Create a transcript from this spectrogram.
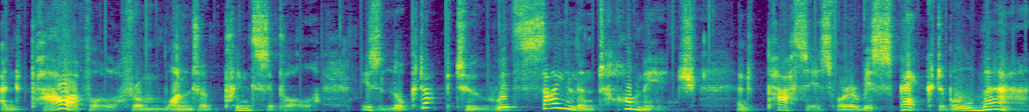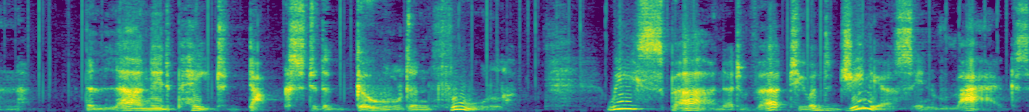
and powerful from want of principle, is looked up to with silent homage, and passes for a respectable man. The learned pate ducks to the golden fool. We spurn at virtue and genius in rags,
